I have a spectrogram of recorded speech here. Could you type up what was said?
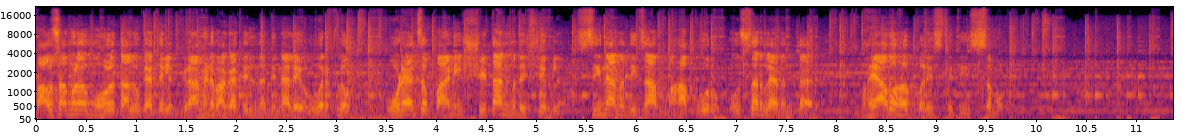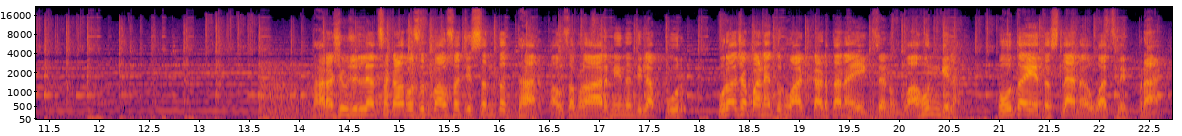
पावसामुळे मोहोळ तालुक्यातील ग्रामीण भागातील नदी नाले ओव्हरफ्लो. ओढ्याचं पाणी शेतांमध्ये शिरलं. सीना नदीचा महापूर ओसरल्यानंतर भयावह परिस्थिती समोर. धाराशिव जिल्ह्यात सकाळपासून पावसाची संततधार. पावसामुळे आर्णी नदीला पूर. पुराच्या पाण्यातून वाट काढताना एक जण वाहून गेला. पोहता येत असल्यानं वाचले प्राण.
